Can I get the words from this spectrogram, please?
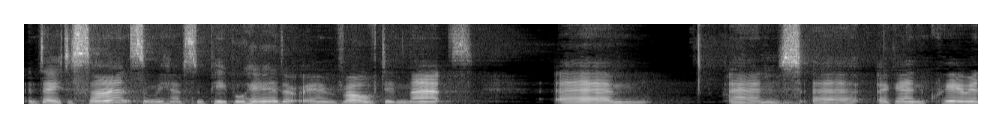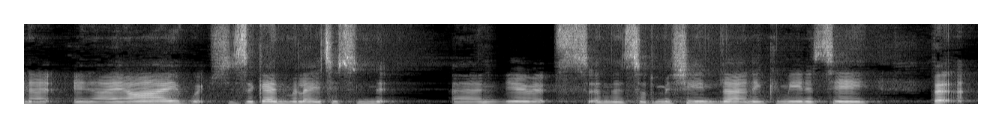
and data science, and we have some people here that are involved in that. Um, and uh, again, Queer in, in, AI, which is again related to uh, NeurIPS and the sort of machine learning community, but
